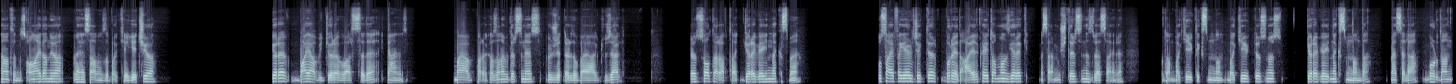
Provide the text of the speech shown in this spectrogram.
kanıtınız onaylanıyor ve hesabınıza bakiye geçiyor. Görev bayağı bir görev var sitede. Yani bayağı bir para kazanabilirsiniz. Ücretleri de bayağı güzel. Şöyle sol tarafta görev yayında kısmı bu sayfa gelecektir. Buraya da ayrı kayıt olmanız gerek. Mesela müşterisiniz vesaire. Buradan bakiye yükle kısmından bakiye yüklüyorsunuz. Görev yayına kısmından da mesela buradan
